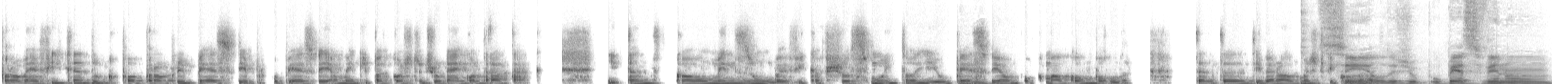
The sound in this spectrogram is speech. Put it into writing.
para o Benfica do que para o próprio PSV, porque o PSV é uma equipa que gosta de jogar em contra-ataque. E tanto com menos um, o Benfica fechou-se muito e o PSV uhum. é um pouco mal com bola. Portanto, tiveram algumas dificuldades. Sim, eles, o, PSV não.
